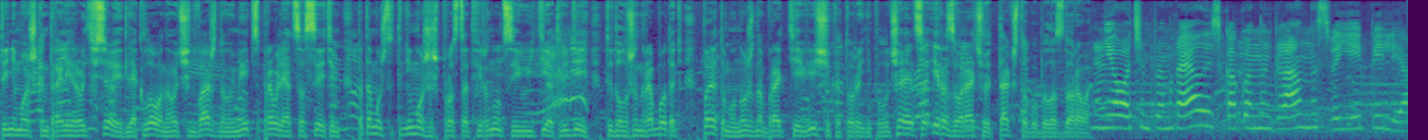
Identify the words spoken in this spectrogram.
Ты не можешь контролировать все, и для клоуна очень важно уметь справляться с этим, потому что ты не можешь просто отвернуться и уйти от людей, ты должен работать, поэтому нужно брать те вещи, которые не получаются, и разворачивать так, чтобы было здорово. Мне очень понравилось, как он играл на своей пиле.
